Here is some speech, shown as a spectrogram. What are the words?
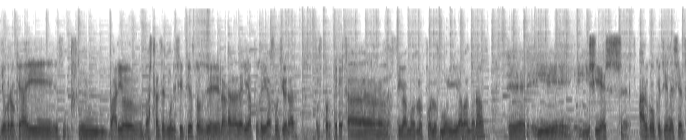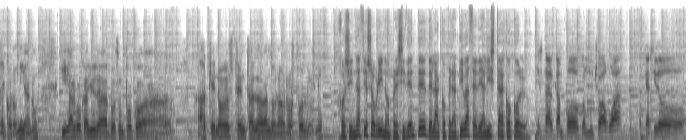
Yo creo que hay mm, varios, bastantes municipios donde la ganadería podría funcionar, pues porque están, digamos, los pueblos muy abandonados eh, y, y, si es algo que tiene cierta economía, ¿no? Y algo que ayuda, pues, un poco a, a que no estén tan abandonados los pueblos, ¿no? José Ignacio Sobrino, presidente de la cooperativa cerealista Cocol. Está el campo con mucho agua, porque han sido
